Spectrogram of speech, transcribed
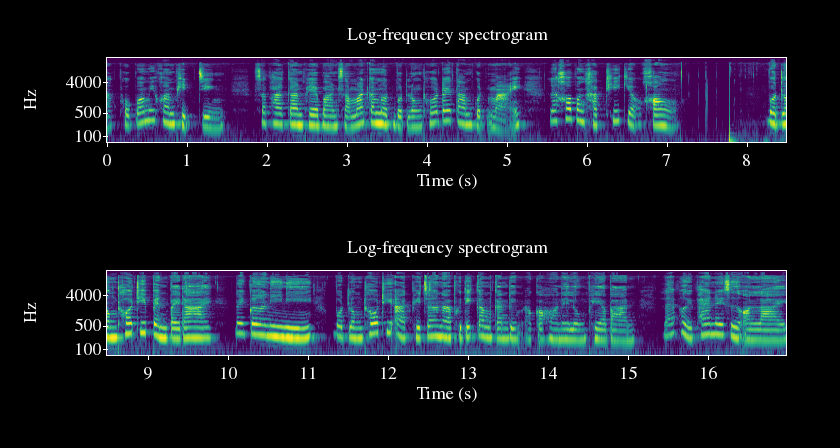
ากพบว่ามีความผิดจริง สภาการพยาบาลสามารถกำหนดบทลงโทษได้ตามกฎหมาย และข้อบังคับที่เกี่ยวข้อง บทลงโทษที่เป็นไปได้ ในกรณีนี้ บทลงโทษที่อาจพิจารณาพฤติกรรมการดื่มแอลกอฮอล์ในโรงพยาบาล และเผยแพร่ในสื่อออนไลน์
